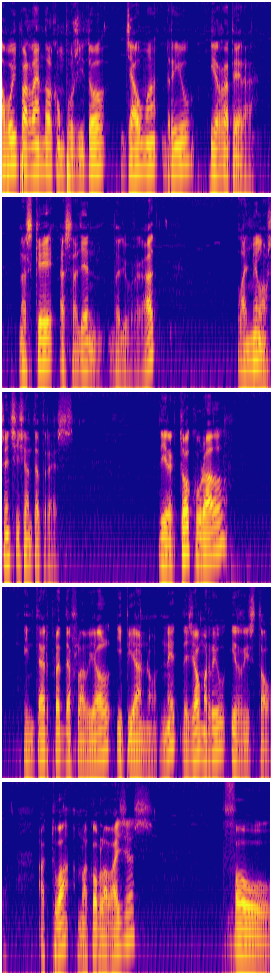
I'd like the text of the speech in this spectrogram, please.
Avui parlem del compositor Jaume Riu i Ratera. Nasqué a Sallent de Llobregat l'any 1963. Director coral, intèrpret de flaviol i piano, net de Jaume Riu i Ristol. Actuà amb la Cobla Bages, fou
